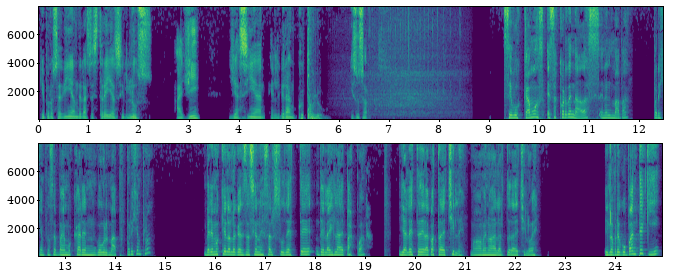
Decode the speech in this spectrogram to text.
que procedían de las estrellas sin luz. Allí yacían el gran Cthulhu y sus hordas. Si buscamos esas coordenadas en el mapa, por ejemplo, se pueden buscar en Google Map, por ejemplo, veremos que la localización es al sudeste de la isla de Pascua y al este de la costa de Chile, más o menos a la altura de Chiloé. Y lo preocupante aquí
